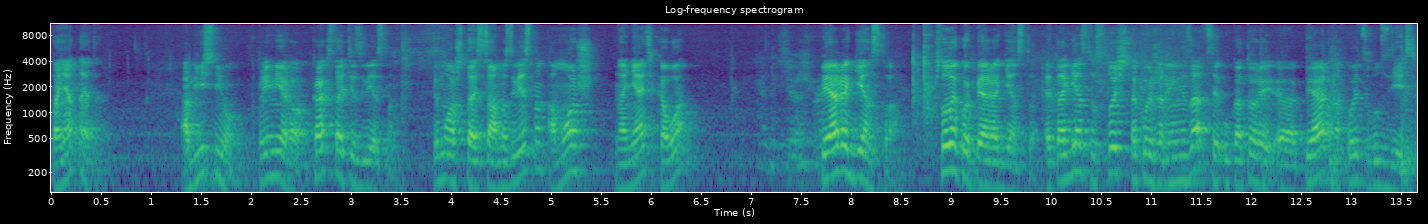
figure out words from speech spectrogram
Понятно это? Объясню. К примеру, как стать известным? Ты можешь стать сам известным, а можешь нанять кого? Пиар-агентство. Что такое пиар-агентство? Это агентство с точно такой же организацией, у которой э, находится вот здесь.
